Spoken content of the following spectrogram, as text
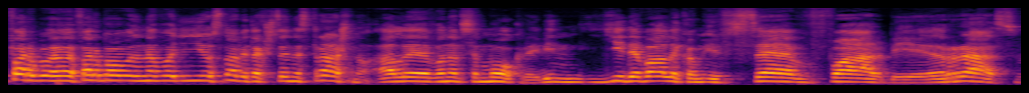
Фарба, фарба на водяній основі, так що це не страшно, але воно все мокре. Він їде валиком і все в фарбі. Раз,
